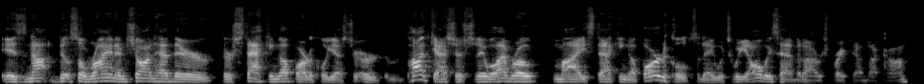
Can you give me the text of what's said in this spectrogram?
is not built. So Ryan and Sean had their their stacking up article yesterday or podcast yesterday. Well, I wrote my stacking up article today, which we always have at irishbreakdown.com.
